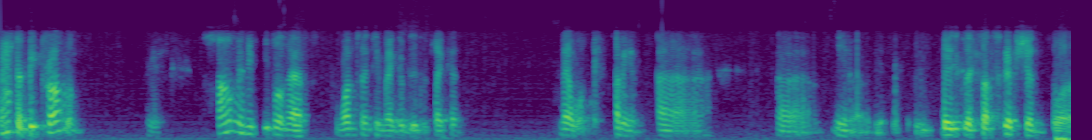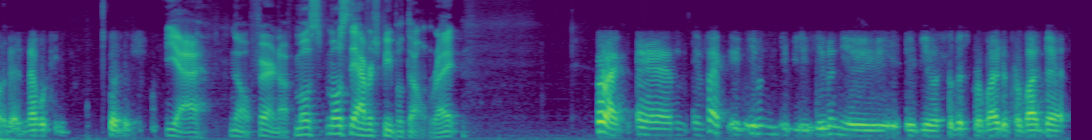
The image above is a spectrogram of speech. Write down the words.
that's a big problem. How many people have 120 megabits per second network? I mean, uh, uh, you know, basically subscription for the networking service. Yeah, no, fair enough. Most most the average people don't, right? Correct. And in fact, if, even if you even you, if your service provider provide that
